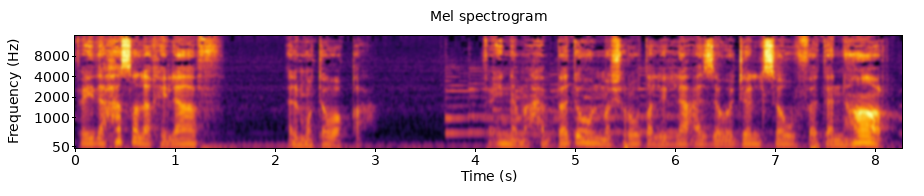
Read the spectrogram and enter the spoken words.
فإذا حصل خلاف المتوقع فإن محبته المشروطة لله عز وجل سوف تنهار.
